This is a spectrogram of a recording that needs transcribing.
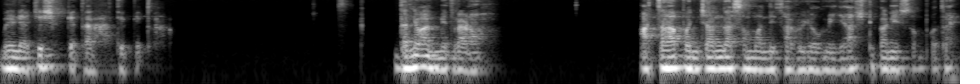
मिळण्याची शक्यता राहते मित्रांनो. धन्यवाद मित्रांनो. आजचा हा पंचांगासंबंधीचा व्हिडिओ मी याच ठिकाणी संपवत आहे.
